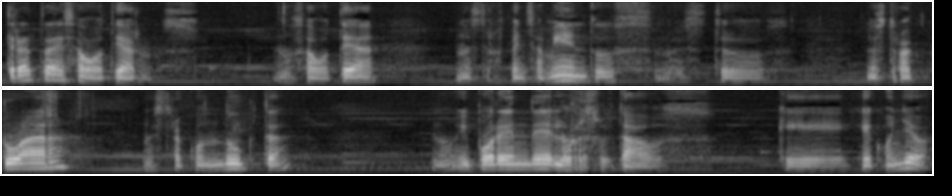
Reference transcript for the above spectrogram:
trata de sabotearnos. Nos sabotea nuestros pensamientos, nuestros nuestro actuar, nuestra conducta y por ende los resultados que, conlleva.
